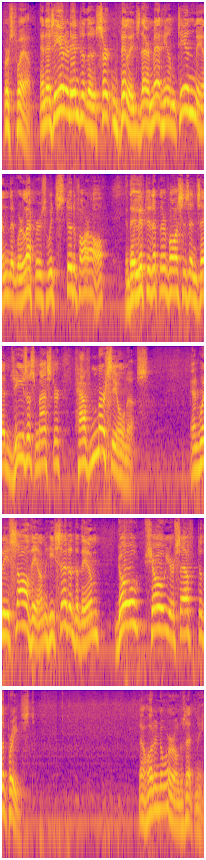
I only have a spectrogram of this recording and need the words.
Verse 12. And as he entered into the certain village, there met him ten men that were lepers, which stood afar off. And they lifted up their voices and said, Jesus, Master, have mercy on us. And when he saw them, he said unto them, Go show yourself to the priest. Now, what in the world does that mean?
